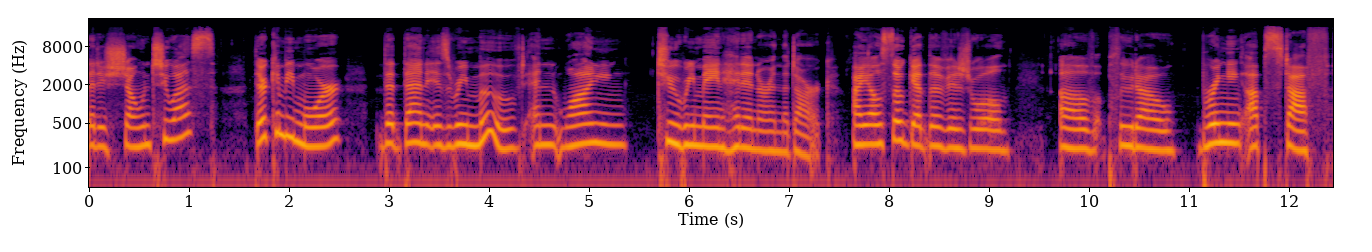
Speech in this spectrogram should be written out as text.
that is shown to us. There can be more that then is removed and wanting to remain hidden or in the dark. I also get the visual of Pluto bringing up stuff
